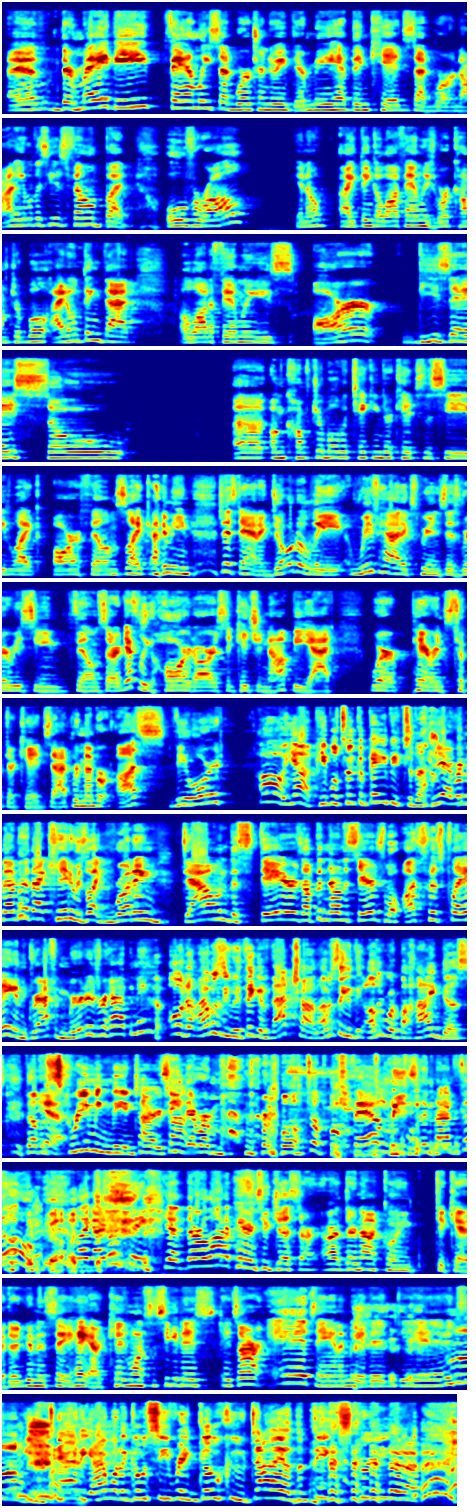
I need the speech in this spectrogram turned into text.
Uh, there may be families that were turned away. There may have been kids that were not able to see this film, but overall, you know, I think a lot of families were comfortable. I don't think that a lot of families are these days so uh, uncomfortable with taking their kids to see like our films. Like, I mean, just anecdotally, we've had experiences where we've seen films that are definitely hard R's that kids should not be at, where parents took their kids at. Remember Us, V Lord? Oh yeah, people took a baby to the. Yeah, remember that kid who was like running down the stairs, up and down the stairs while Us was playing and graphic murders were happening? Oh no, I wasn't even thinking of that child. I was thinking of the other one behind us that was Yeah. screaming the entire See, time. there were, there were multiple families in that oh, film. Like, I don't think, yeah, there are a lot of parents who just are, are they're not going to care. They're going to say, hey, our kid wants to see this. It's our, it's animated. It's, Mommy, Daddy, I want to go see Rengoku die on the big screen.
